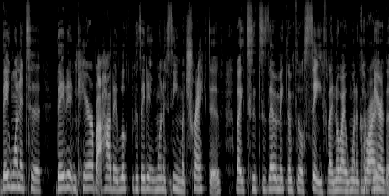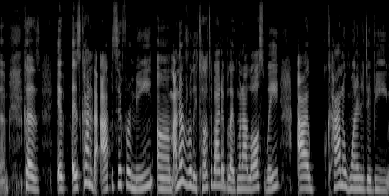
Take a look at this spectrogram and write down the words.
they wanted to they didn't care about how they looked because they didn't want to seem attractive like to, to that would make them feel safe like nobody want to come Right. near them because it, it's kind of the opposite for me um i never really talked about it but like when i lost weight i kind of wanted it to be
